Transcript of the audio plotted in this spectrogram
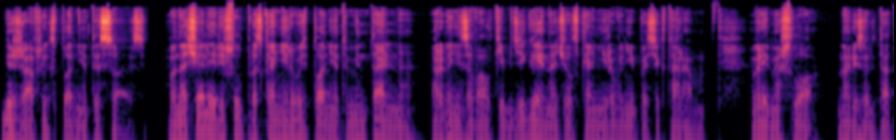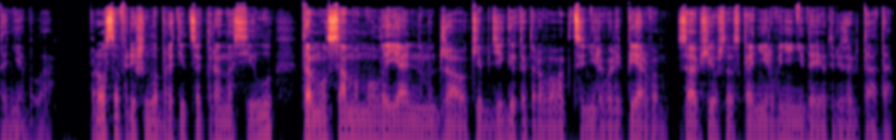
бежавших с планеты Соэс. Вначале решил просканировать планету ментально, организовал Кипдига и начал сканирование по секторам. Время шло, но результата не было. Просов решил обратиться к Кроносилу, тому самому лояльному Джао Кипдига, которого вакцинировали первым, сообщив, что сканирование не дает результата.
